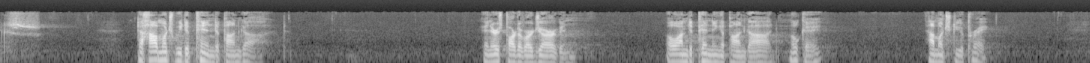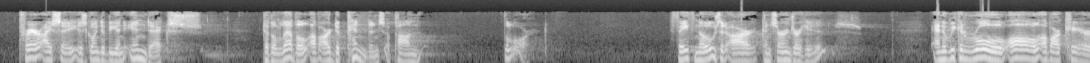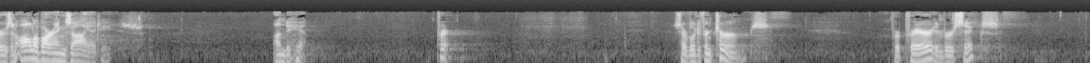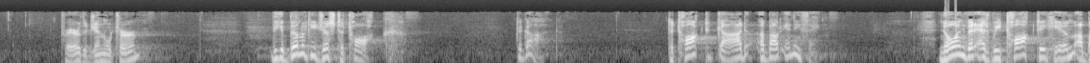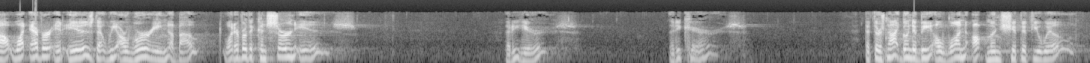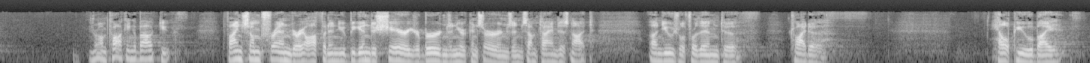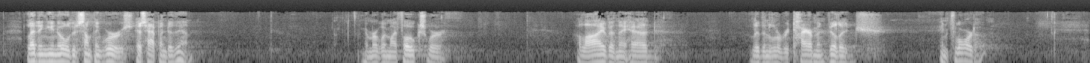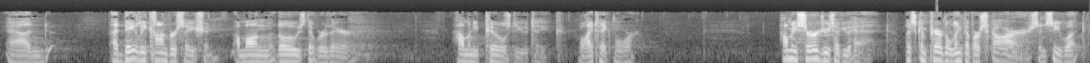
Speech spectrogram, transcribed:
to how much we depend upon God. And there's part of our jargon. Oh, I'm depending upon God. Okay. How much do you pray? Prayer, I say, is going to be an index to the level of our dependence upon the Lord. Faith knows that our concerns are His and that we can roll all of our cares and all of our anxieties unto Him. Prayer. Several different terms for prayer in verse 6. Prayer, the general term. The ability just to talk to God. To talk to God about anything. Knowing that as we talk to Him about whatever it is that we are worrying about, whatever the concern is, that He hears, that He cares, that there's not going to be a one-upmanship, if you will. You know I'm talking about? You find some friend very often and you begin to share your burdens and your concerns, and sometimes it's not unusual for them to try to help you by letting you know that something worse has happened to them. Remember when my folks were alive and they had lived in a little retirement village in Florida. And a daily conversation among those that were there. How many pills do you take? Well, I take more. How many surgeries have you had? Let's compare the length of our scars and see what.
